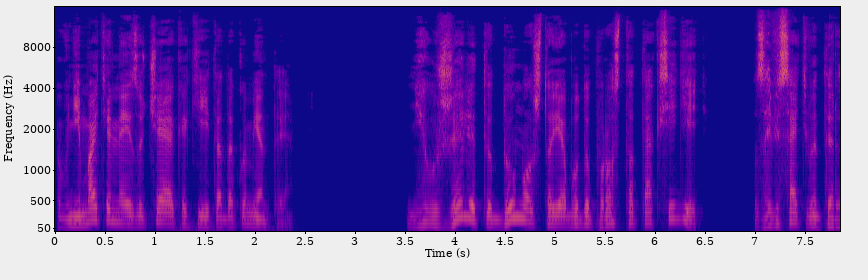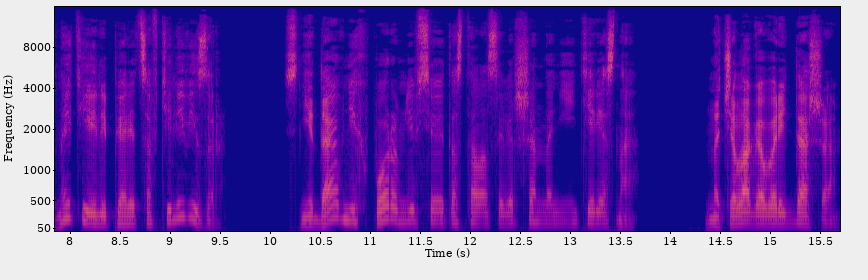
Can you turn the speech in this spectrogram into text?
внимательно изучая какие-то документы. «Неужели ты думал, что я буду просто так сидеть? Зависать в интернете или пялиться в телевизор?» С недавних пор мне все это стало совершенно неинтересно. Начала говорить Даша,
